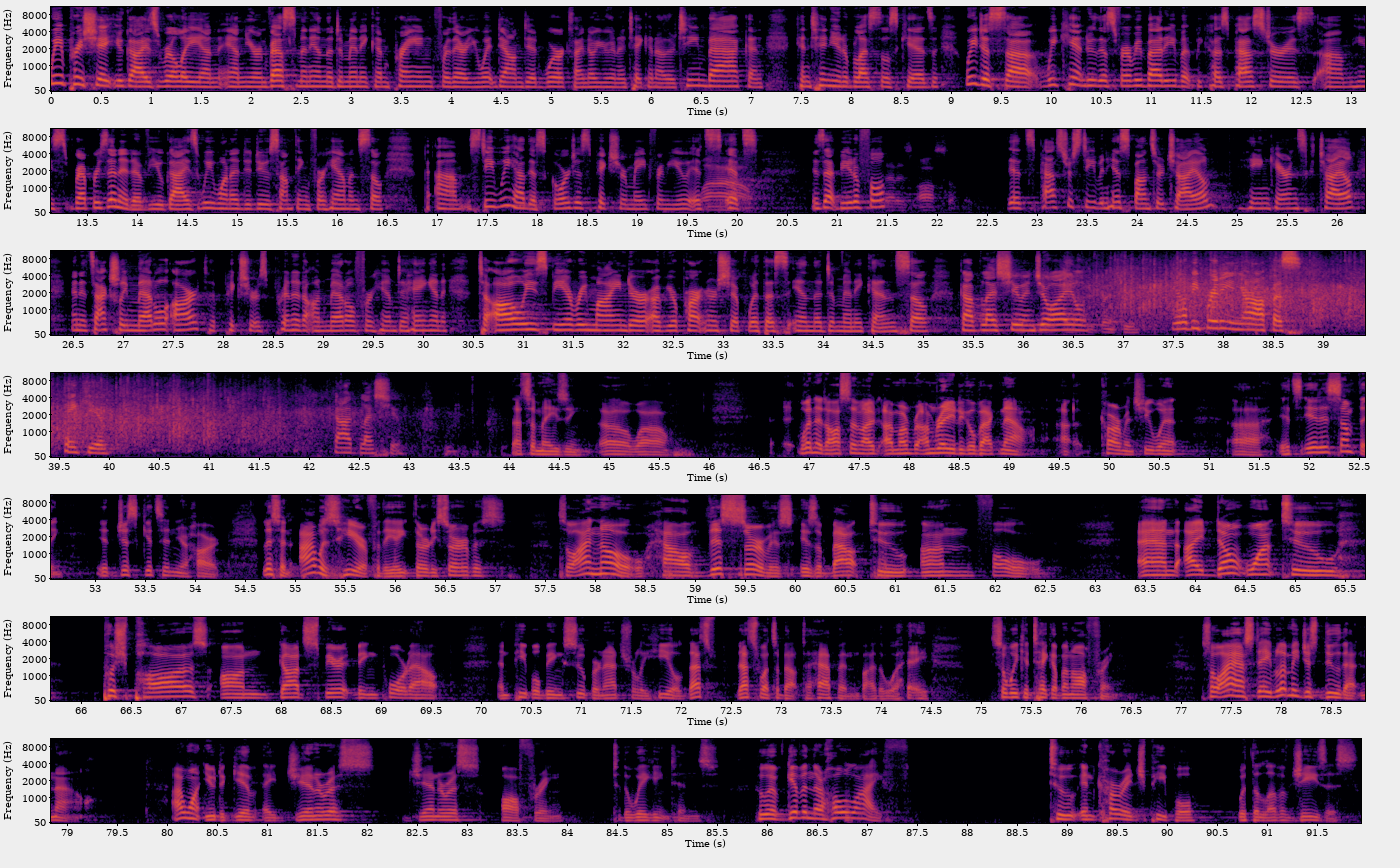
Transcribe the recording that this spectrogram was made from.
We appreciate you guys really and, and your investment in the Dominican, praying for there. You went down, did works. I know you're going to take another team back and continue to bless those kids. We just, uh, we can't do this for everybody, but because Pastor is, um, he's representative, you guys, we wanted to do something for him. And so, um, Steve, we had this gorgeous picture made from you. It's, Wow. it's, is that beautiful? That is awesome. it's Pastor Steve and his sponsored child, he and Karen's child, and it's actually metal art. The picture is printed on metal for him to hang in to always be a reminder of your partnership with us in the Dominican. So God bless you. Enjoy. It'll, Thank you. it'll be pretty in your office. Thank you. God bless you. That's amazing. Oh, wow. Wasn't it awesome? I, I'm, I'm ready to go back now. Uh, Carmen, she went, uh, it's, it is something. It just gets in your heart. Listen, I was here for the 8:30 service, so I know how this service is about to unfold. And I don't want to push pause on God's spirit being poured out and people being supernaturally healed. That's that's what's about to happen, by the way. So we could take up an offering. So I asked Dave, let me just do that now. I want you to give a generous, generous offering the Wigingtons who have given their whole life to encourage people with the love of Jesus.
